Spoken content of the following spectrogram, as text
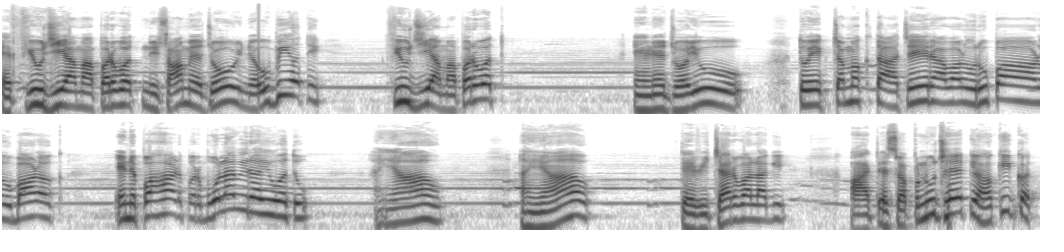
એ ફ્યુજિયામાં પર્વતની સામે જોઈને ઊભી હતી. ફ્યુજિયામાં પર્વત. એણે જોયું તો એક ચમકતા ચહેરાવાળું રૂપાળું બાળક એને પહાડ પર બોલાવી રહ્યું હતું. અહીંયા આવ અહીંયા આવ, તે વિચારવા લાગી. આ તે સપનું છે કે હકીકત?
